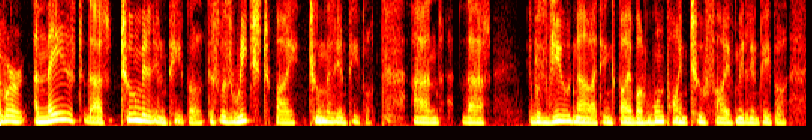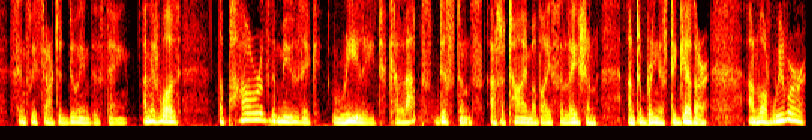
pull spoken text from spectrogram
were amazed that 2 million people, this was reached by 2 million people, and that it was viewed now, I think, by about 1.25 million people since we started doing this thing. And it was the power of the music really to collapse distance at a time of isolation and to bring us together. And what we were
